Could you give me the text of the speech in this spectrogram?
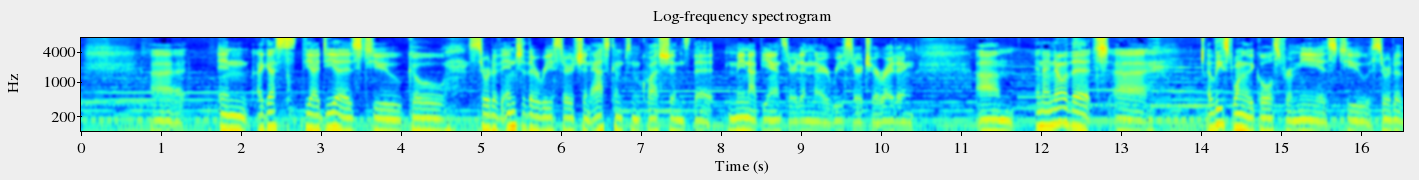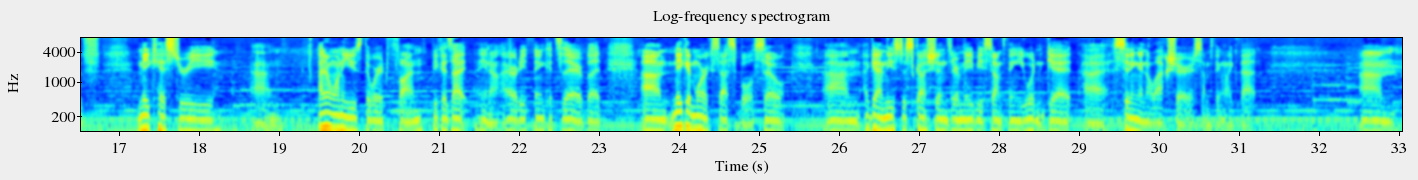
Uh, and I guess the idea is to go sort of into their research and ask them some questions that may not be answered in their research or writing. Um, and I know that uh, at least one of the goals for me is to sort of make history um, I don't want to use the word fun because I, you know, I already think it's there, but um, make it more accessible. So, um, again, these discussions are maybe something you wouldn't get uh, sitting in a lecture or something like that. Um,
